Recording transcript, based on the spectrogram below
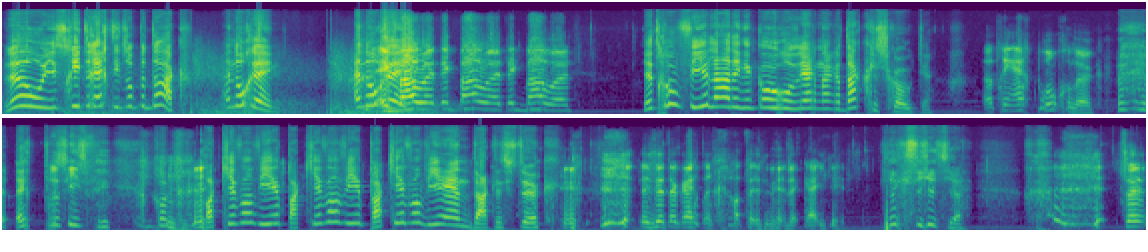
Lul, je schiet er echt iets op het dak! En nog één! En nog Ik één! bouw het, ik bouw het, ik bouw het. Je hebt gewoon vier ladingen kogels recht naar het dak geschoten. Dat ging echt per ongeluk. Echt precies. Gewoon pakje van vier, pakje van vier, pakje van vier en dak is stuk. er zit ook echt een gat in het midden, kijk eens. Ik zie het, ja. Zo,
